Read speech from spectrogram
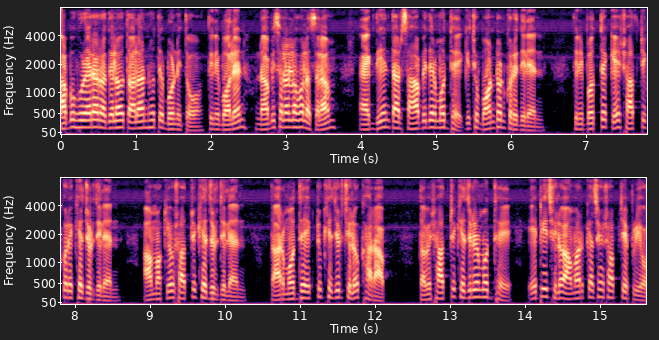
আবু হুরেরা রদিল্লাহ তালান হতে বর্ণিত। তিনি বলেন, নাবি সাল্লাহ সাল্লাম একদিন তার সাহাবিদের মধ্যে কিছু বন্টন করে দিলেন। তিনি প্রত্যেককে সাতটি করে খেজুর দিলেন। আমাকেও সাতটি খেজুর দিলেন। তার মধ্যে একটু খেজুর ছিল খারাপ। তবে সাতটি খেজুরের মধ্যে এটি ছিল আমার কাছে সবচেয়ে প্রিয়,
